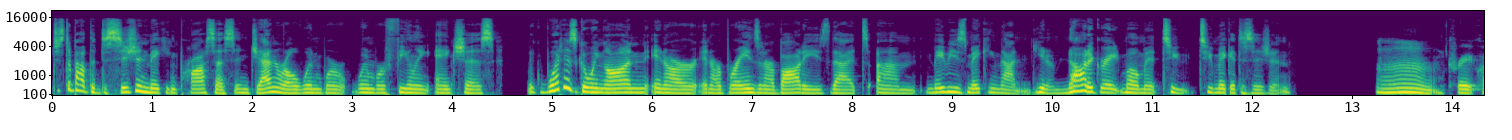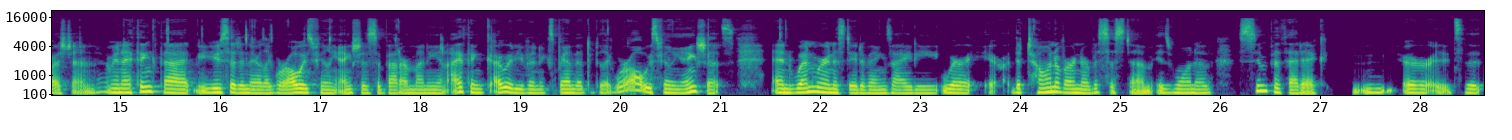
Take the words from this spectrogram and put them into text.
just about the decision making process in general when we're when we're feeling anxious like what is going on in our in our brains and our bodies that um, maybe is making that you know not a great moment to to make a decision Mm, great question. I mean, I think that you said in there, like, we're always feeling anxious about our money. And I think I would even expand that to be like, we're always feeling anxious. And when we're in a state of anxiety, where the tone of our nervous system is one of sympathetic or it's the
